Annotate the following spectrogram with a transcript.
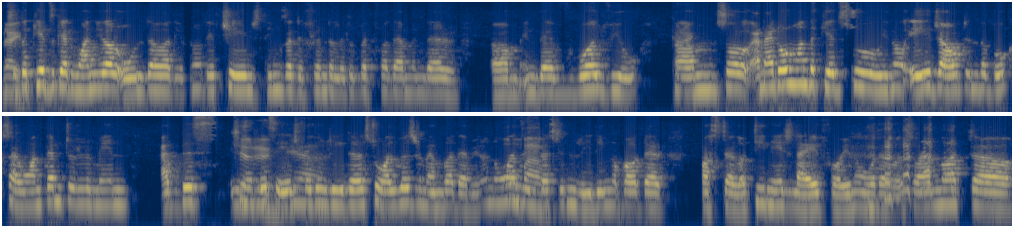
Right. So the kids get one year older, you know, they've changed, things are different a little bit for them in their, um, in their worldview. Um, so, and I don't want the kids to, you know, age out in the books. I want them to remain at this, you know, this age yeah. for the readers to always remember them. You know, no oh, one's wow. interested in reading about their hostel or teenage life or, you know, whatever. so I'm not, uh,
